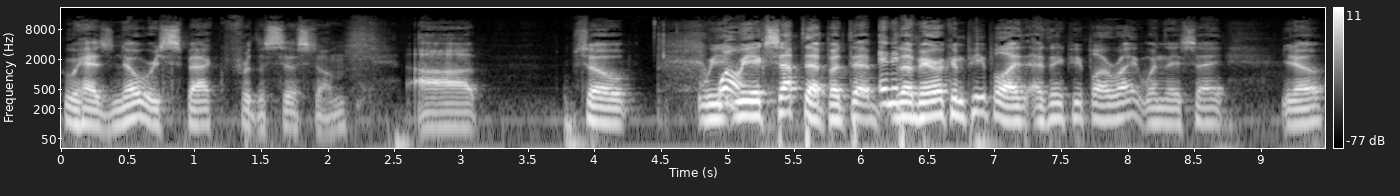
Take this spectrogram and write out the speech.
who has no respect for the system. Uh, so we, Well, we accept that, but the, and if- American people, I, I think people are right when they say, you know,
